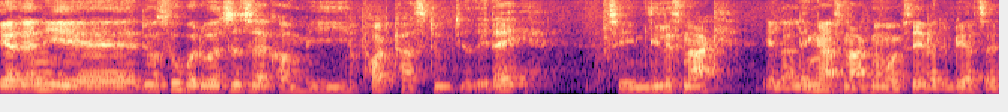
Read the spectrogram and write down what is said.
Ja, Danny, øh, det var super, du havde tid til at komme i podcaststudiet i dag til en lille snak, eller længere snak, nu må vi se, hvad det bliver til.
